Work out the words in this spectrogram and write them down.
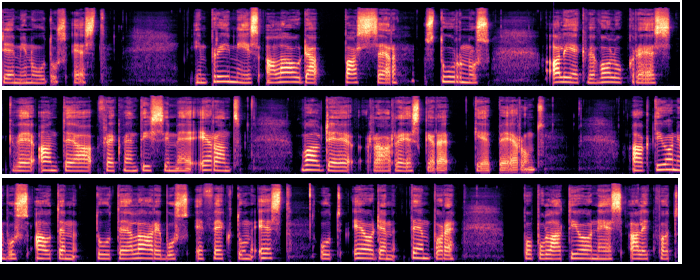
de minutus est. In primis alauda passer sturnus alieque volucres que antea frequentissime erant valde rarescere geperunt. Actionibus autem tutelaribus effectum est, ut eodem tempore populationes aliquot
